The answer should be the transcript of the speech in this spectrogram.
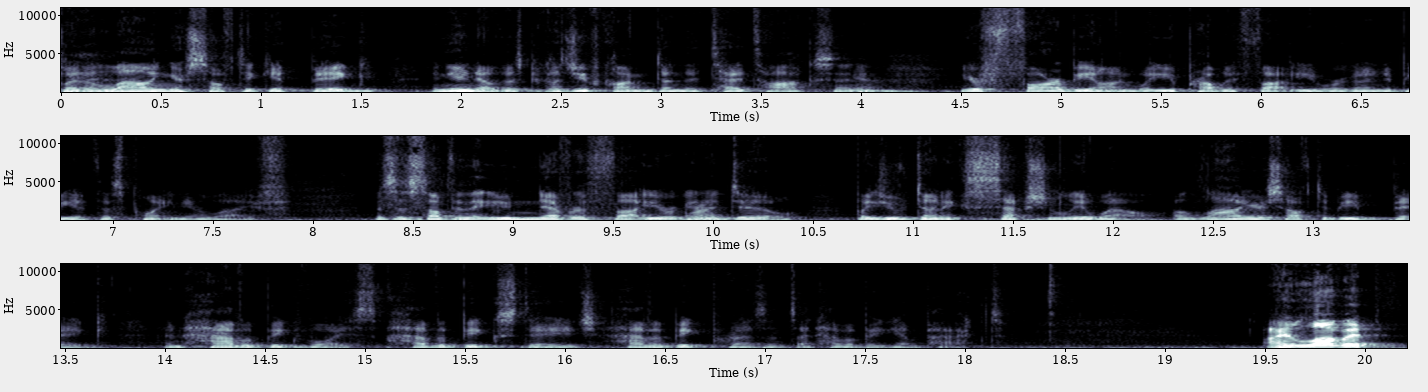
But Yeah. allowing yourself to get big, and you know this because you've gone and done the TED Talks, and Yeah. you're far beyond what you probably thought you were going to be at this point in your life. This is something that you never thought you were going Right. to do, but you've done exceptionally well. Allow yourself to be big and have a big voice, have a big stage, have a big presence, and have a big impact. I love it.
